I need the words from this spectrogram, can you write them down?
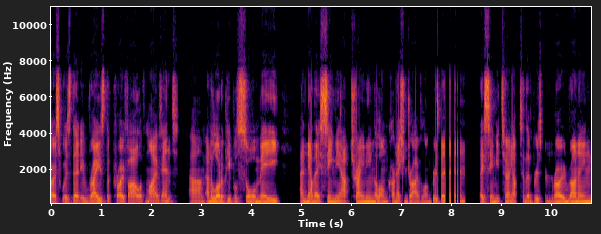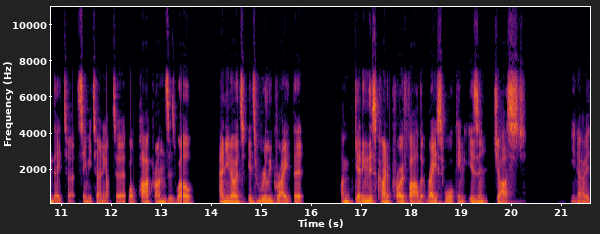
Coast was that it raised the profile of my event, um, and a lot of people saw me, and now they see me out training along Coronation Drive along Brisbane they see me turning up to the Brisbane Road running. They t- see me turning up to well park runs as well. And you know, it's it's really great that I'm getting this kind of profile that race walking isn't just you know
